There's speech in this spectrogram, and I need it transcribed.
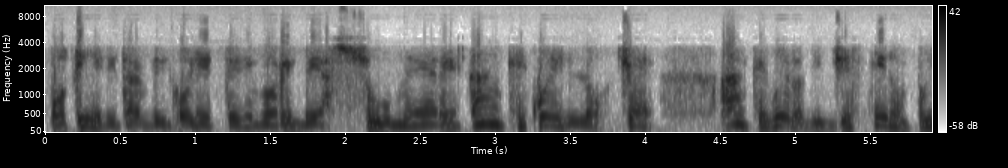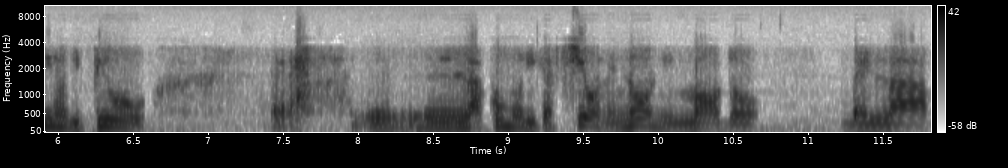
poteri, tra virgolette, che vorrebbe assumere anche quello, cioè anche quello di gestire un pochino di più eh, la comunicazione, non in modo bella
